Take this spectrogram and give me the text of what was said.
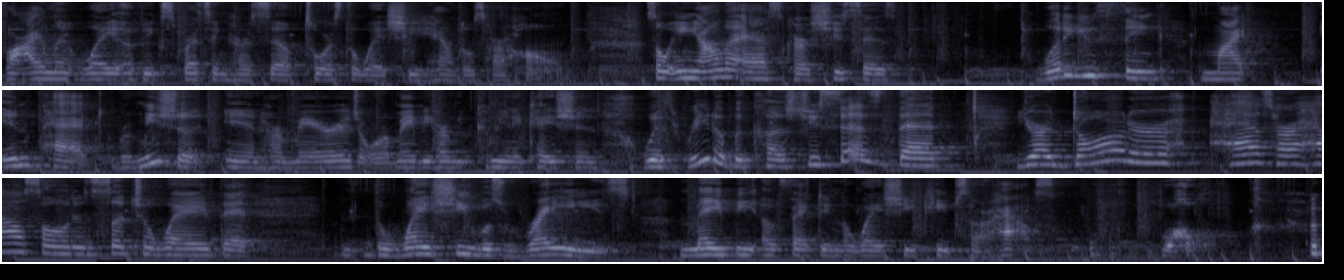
violent way of expressing herself towards the way she handles her home. So Iyanla asks her, she says, what do you think might impact Ramisha in her marriage or maybe her communication with Rita because she says that your daughter has her household in such a way that the way she was raised may be affecting the way she keeps her house. Whoa.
